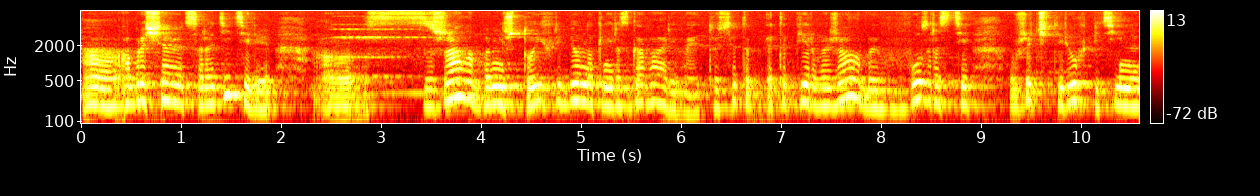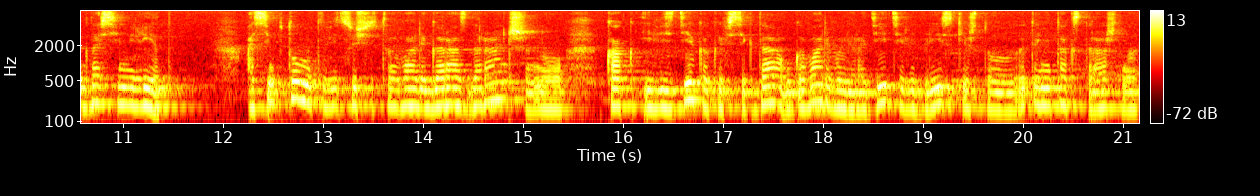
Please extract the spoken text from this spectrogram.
а, обращаются родители а, с жалобами, что их ребенок не разговаривает. То есть это, это первая жалоба в возрасте уже 4, 5, иногда 7 лет. А симптомы-то ведь существовали гораздо раньше, но как и везде, как и всегда, уговаривали родители, близкие, что это не так страшно,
